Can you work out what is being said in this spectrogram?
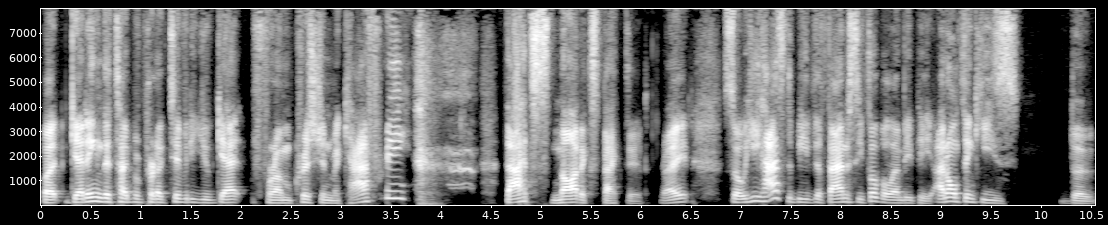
But getting the type of productivity you get from Christian McCaffrey That's not expected, right? So he has to be the fantasy football MVP. I don't think he's the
